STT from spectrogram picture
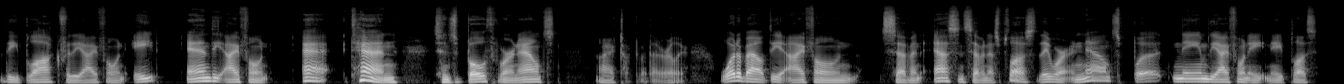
the block for the iPhone 8 and the iPhone eh, 10 since both were announced? I talked about that earlier. What about the iPhone 7S and 7S Plus? They were announced, but named the iPhone 8 and 8 Plus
